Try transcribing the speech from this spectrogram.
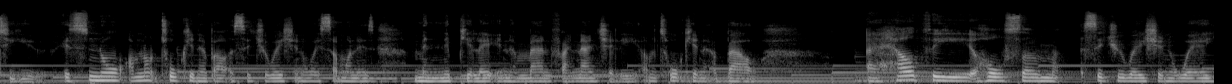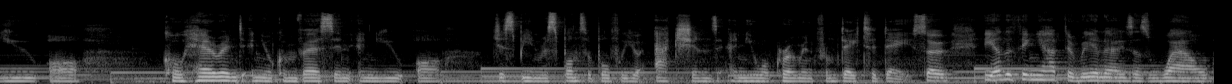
to you. It's not, I'm not talking about a situation where someone is manipulating a man financially. I'm talking about a healthy, wholesome situation where you are coherent and you're conversing and you are just being responsible for your actions and you are growing from day to day. So, the other thing you have to realize as well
